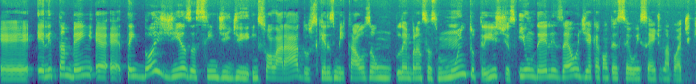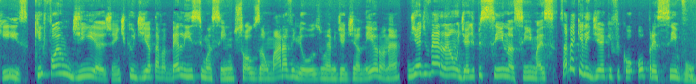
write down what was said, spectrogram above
É, ele também é, é, tem dois dias assim de, de, ensolarados que eles me causam lembranças muito tristes e um deles é o dia que aconteceu o incêndio na Boate Kiss, que foi um dia, gente, que o dia tava belíssimo assim, um solzão maravilhoso, era no dia de janeiro, né? Dia de verão, dia de piscina assim, mas sabe aquele dia que ficou opressivo?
